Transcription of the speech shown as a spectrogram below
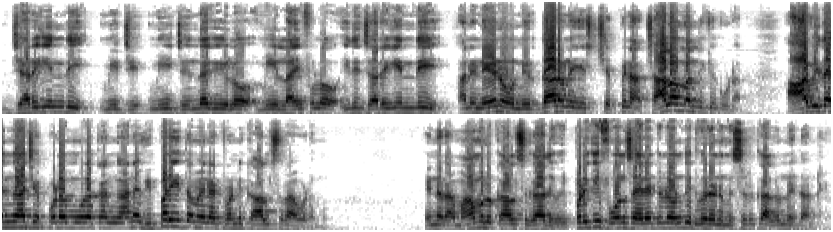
జరిగింది. మీ జి మీ జిందగీలో మీ లైఫ్లో ఇది జరిగింది అని నేను నిర్ధారణ చేసి చెప్పిన చాలామందికి కూడా. ఆ విధంగా చెప్పడం మూలకంగానే విపరీతమైనటువంటి కాల్స్ రావడము. నిన్నరా మామూలు కాల్స్ కాదు. ఇప్పటికీ ఫోన్ సైలెంట్లో ఉంది ఇరవై రెండు మిస్డ్ కాల్ ఉన్నాయి దాంట్లో.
